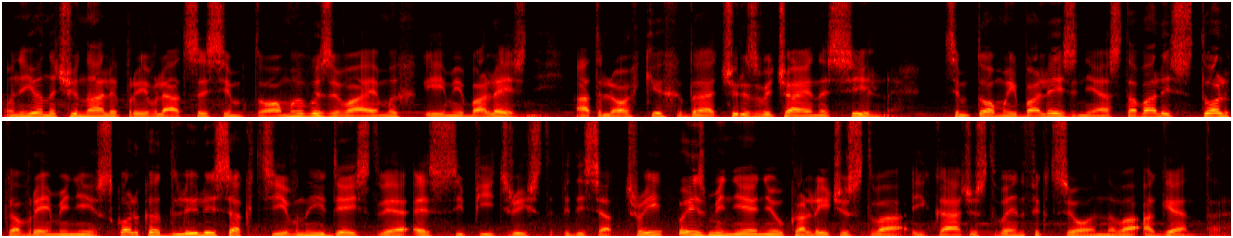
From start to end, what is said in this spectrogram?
у нее начинали проявляться симптомы вызываемых ими болезней, от легких до чрезвычайно сильных. Симптомы болезни оставались столько времени, сколько длились активные действия SCP-353 по изменению количества и качества инфекционного агента.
